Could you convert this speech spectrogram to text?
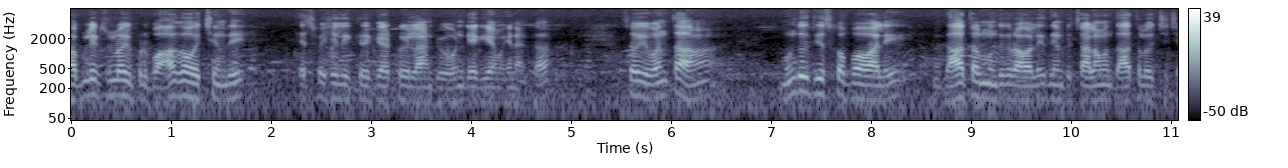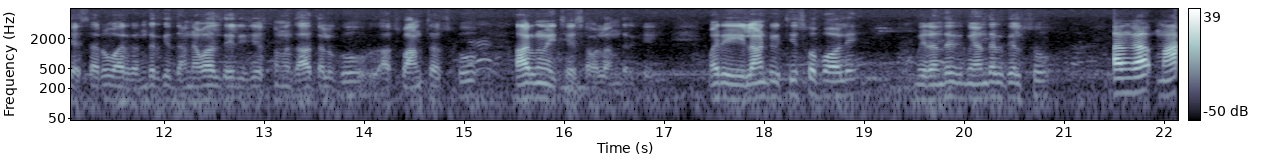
పబ్లిక్లో ఇప్పుడు బాగా వచ్చింది. ఎస్పెషల్లీ క్రికెట్ ఇలాంటివి వన్ డే గేమ్ అయినాక. సో ఇవంతా ముందుకు తీసుకుపోవాలి. దాతలు ముందుకు రావాలి. దీంట్లో చాలామంది దాతలు వచ్చి చేస్తారు వారికి అందరికీ ధన్యవాదాలు తెలియజేస్తున్న దాతలకు ఆ స్పాన్సర్స్కు ఆర్గనైజ్ చేసే వాళ్ళందరికీ. మరి ఇలాంటివి తీసుకోపోవాలి. మీరందరికీ మీ అందరికీ తెలుసు. భాగంగా మా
